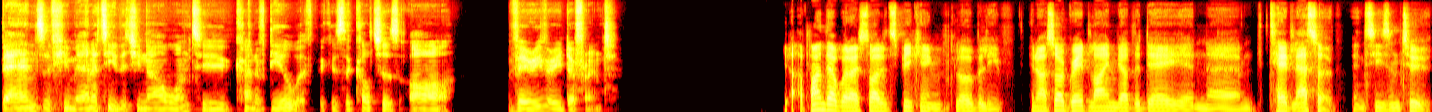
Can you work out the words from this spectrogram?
bands of humanity that you now want to kind of deal with because the cultures are very very different. Yeah i find that when i started speaking globally. You know i saw a great line the other day in um, ted lasso in season two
